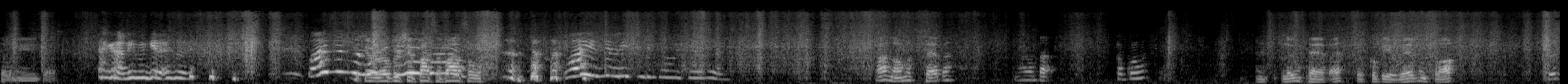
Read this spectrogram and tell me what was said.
Killing me, you guys. I can't even get it. Why is You're this so rubbish pass parcel. Why is it literally so much? I don't know, much paper. Oh, that. Oh, God. And it's blue paper, so it could be a Ravenclaw. Good.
